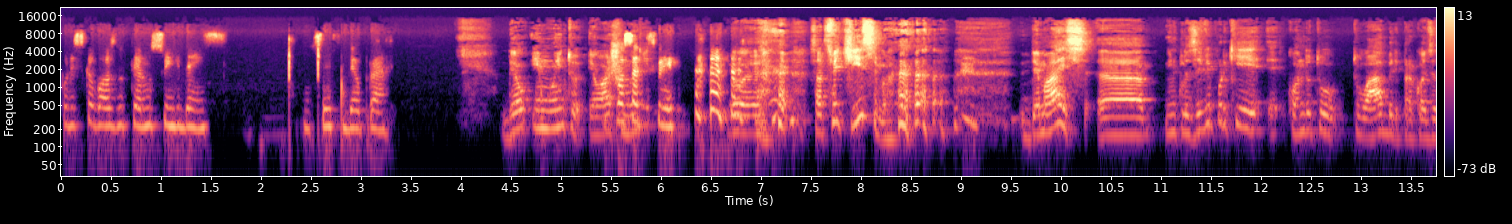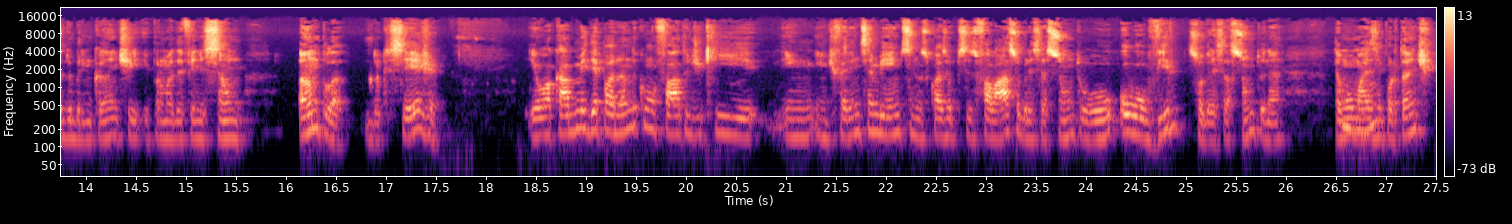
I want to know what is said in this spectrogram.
por isso que eu gosto do termo swing dance. Não sei se deu para. Deu e muito. Eu acho. Estou satisfeito. Eu, satisfeitíssimo. Demais. Uh, inclusive porque eh, quando tu, tu abre para coisa do brincante e para uma definição ampla do que seja, eu acabo me deparando com o fato de que em, em diferentes ambientes nos quais eu preciso falar sobre esse assunto ou, ou ouvir sobre esse assunto, né? Então, uhum. o mais importante.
